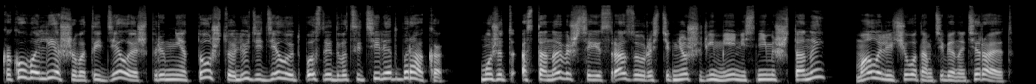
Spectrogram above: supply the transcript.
Какого лешего ты делаешь при мне то, что люди делают после 20 лет брака? Может, остановишься и сразу расстегнешь ремень и снимешь штаны? Мало ли чего там тебе натирает.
